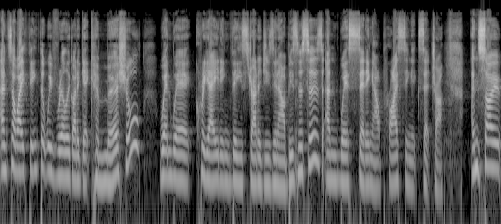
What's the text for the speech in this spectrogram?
And so I think that we've really got to get commercial when we're creating these strategies in our businesses and we're setting our pricing, etc. And so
